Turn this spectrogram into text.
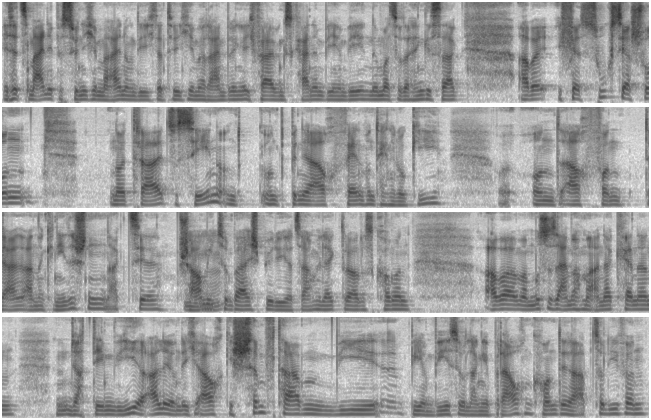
Ist jetzt meine persönliche Meinung, die ich natürlich immer reinbringe. Ich fahre übrigens keinen BMW, nur mal so dahingesagt. Aber ich versuche es ja schon neutral zu sehen und, und bin ja auch Fan von Technologie und auch von der anderen chinesischen Aktie, Xiaomi mhm. zum Beispiel, die jetzt auch mit Elektroautos kommen. Aber man muss es einfach mal anerkennen, nachdem wir alle und ich auch geschimpft haben, wie BMW so lange brauchen konnte, abzuliefern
